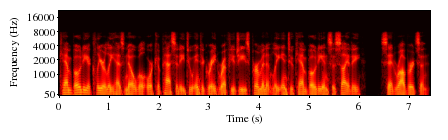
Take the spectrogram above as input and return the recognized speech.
Cambodia clearly has no will or capacity to integrate refugees permanently into Cambodian society, said Robertson.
